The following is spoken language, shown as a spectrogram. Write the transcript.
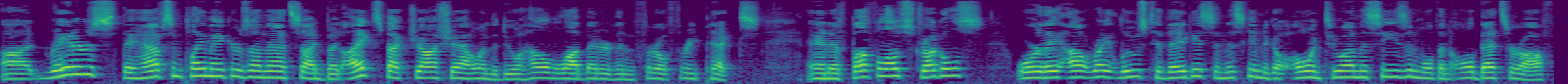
Uh, Raiders, they have some playmakers on that side, but I expect Josh Allen to do a hell of a lot better than throw three picks. And if Buffalo struggles, or they outright lose to Vegas in this game to go 0 2 on the season, well, then all bets are off.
